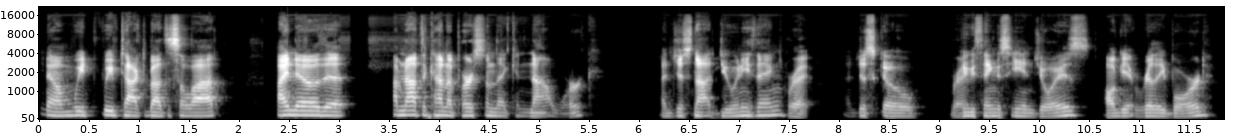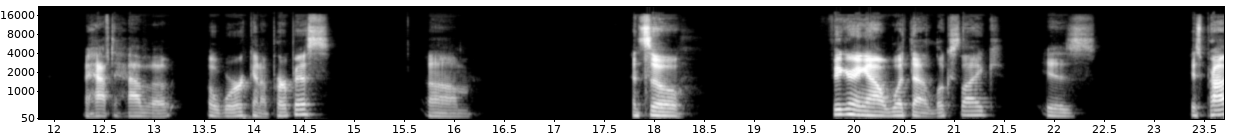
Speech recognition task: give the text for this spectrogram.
you know, we we've talked about this a lot. I know that I'm not the kind of person that can not work and just not do anything right and just go right do things he enjoys. I'll get really bored. I have to have a, a work and a purpose. Um, and so figuring out what that looks like is is pro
